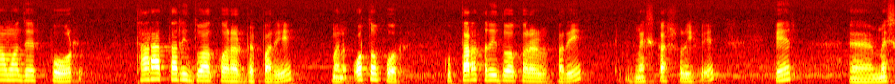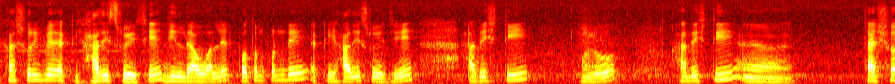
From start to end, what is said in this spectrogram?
নামাজের পর তাড়াতাড়ি দোয়া করার ব্যাপারে মানে অতপর খুব তাড়াতাড়ি দোয়া করার ব্যাপারে মেশকা শরীফে এর মেশকা শরীফে একটি হাদিস রয়েছে, জিলদা আওয়ালের প্রথম খণ্ডে একটি হাদিস রয়েছে। হাদিসটি হলো, হাদিসটি চারশো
